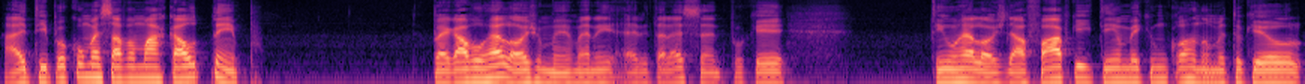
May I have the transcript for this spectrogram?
Aí, tipo, eu começava a marcar o tempo. Pegava o relógio mesmo, era, era interessante, porque tinha um relógio da fábrica e tinha meio que um cronômetro que eu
